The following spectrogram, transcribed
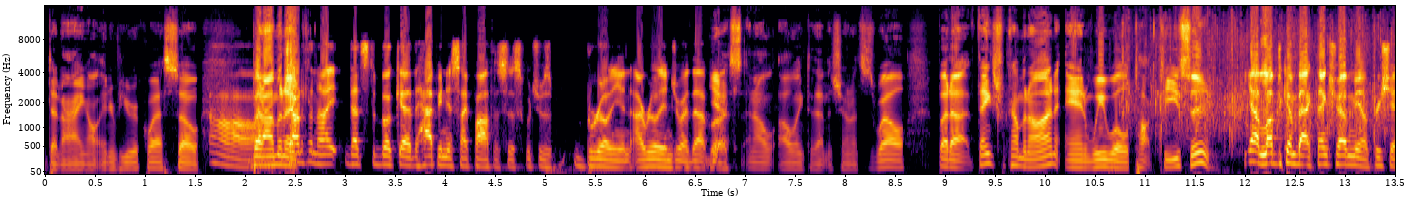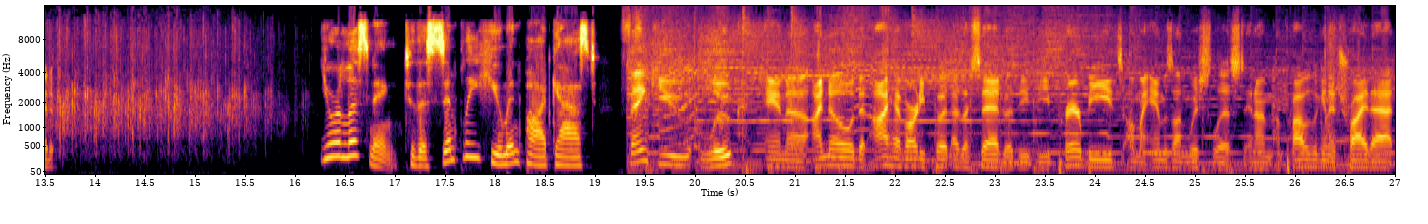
denying all interview requests. So, Oh, but I'm gonna jonathan Haidt, that's the book uh, the happiness hypothesis which was brilliant i really enjoyed that book yes, and I'll I'll link to that in the show notes as well. But uh, thanks for coming on, and we will talk to you soon. yeah i'd love to come back thanks for having me on appreciate it You're listening to the Simply Human podcast. Thank you, Luke. And uh, I know that I have already put, as I said, the, the prayer beads on my Amazon wish list, and I'm, I'm probably going to try that.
